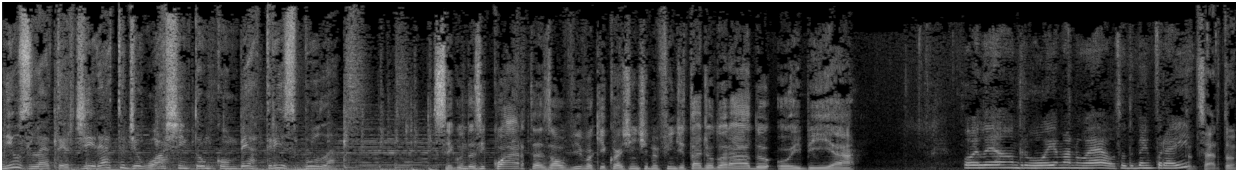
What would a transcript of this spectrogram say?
Newsletter direto de Washington com Beatriz Bula. Segundas e quartas, ao vivo aqui com a gente no Fim de Tarde Eldorado. Oi, Bia. Oi, Leandro. Oi, Emanuel. Tudo bem por aí? Tudo certo?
